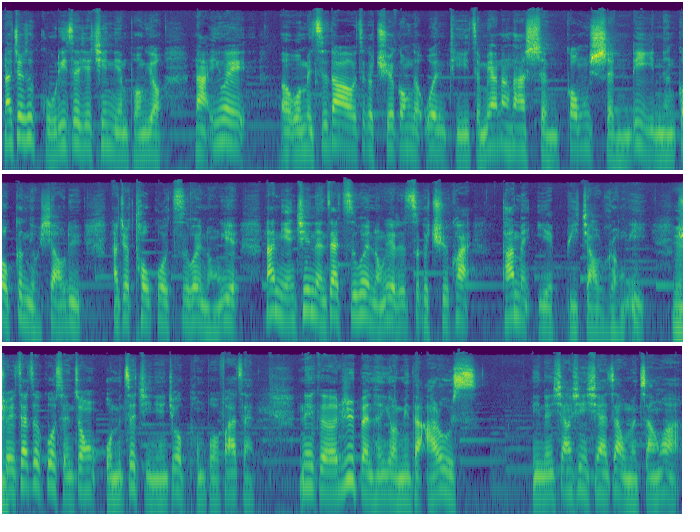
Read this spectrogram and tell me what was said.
那就是鼓励这些青年朋友，那因为。呃，我们知道这个缺工的问题，怎么样让它省工省力，能够更有效率？那就透过智慧农业。那年轻人在智慧农业的这个区块，他们也比较容易。所以在这个过程中，我们这几年就蓬勃发展。那个日本很有名的阿鲁斯，你能相信现在在我们彰化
